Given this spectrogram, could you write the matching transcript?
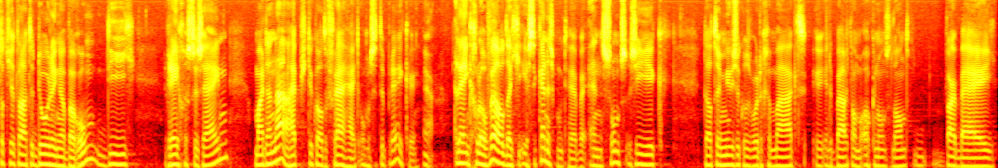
tot je te laten doordringen waarom die regels er zijn. Maar daarna heb je natuurlijk wel de vrijheid om ze te breken. Ja. Alleen ik geloof wel dat je eerst de kennis moet hebben. En soms zie ik dat er musicals worden gemaakt in het buitenland, maar ook in ons land, waarbij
